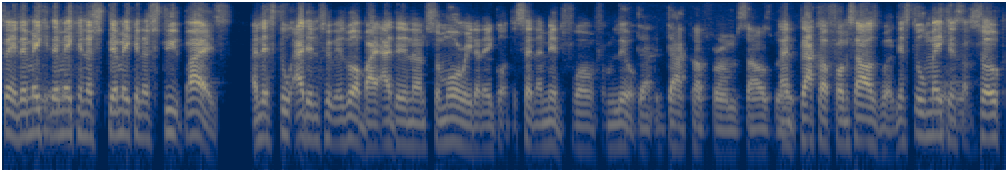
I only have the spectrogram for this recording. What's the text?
Saying they're making they're making a they're making astute buys, and they're still adding to it as well by adding um, Soumaré that they got to centre mid for from Lille Da- Daka from Salzburg. and Daka from Salzburg. They're still making Yeah. stuff. So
